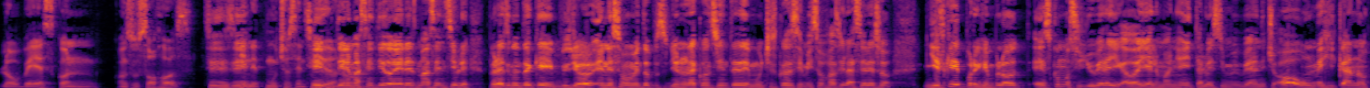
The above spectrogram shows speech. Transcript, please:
lo ves con, con sus ojos, sí, sí, sí. tiene mucho sentido. Sí, tiene más sentido, eres más sensible. Pero es cuenta que pues, yo en ese momento, pues yo no era consciente de muchas cosas y me hizo fácil hacer eso. Y es que, por ejemplo, es como si yo hubiera llegado ahí a Alemania y tal vez si me hubieran dicho, oh, un mexicano,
